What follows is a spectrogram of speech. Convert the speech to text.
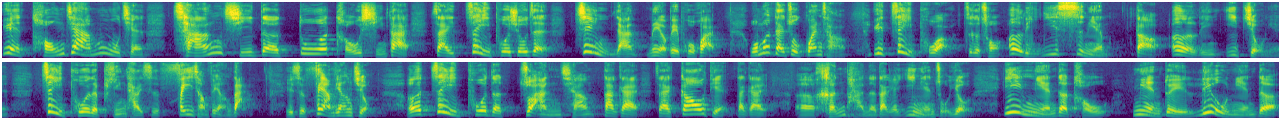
因为铜价目前长期的多头形态，在这一波修正竟然没有被破坏。我们来做观察，因为这一波啊，这个从二零一四年。到二零一九年这一波的平台是非常非常大，也是非常非常久。而这一波的转强，大概在高点，大概呃横盘了大概一年左右。一年的头面对六年的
